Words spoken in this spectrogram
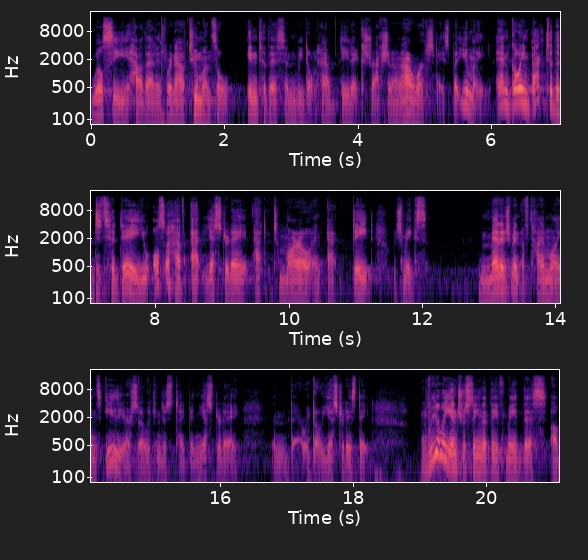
We'll see how that is. We're now two months into this and we don't have data extraction on our workspace, but you might. And going back to the today, you also have at yesterday, at tomorrow, and at date, which makes management of timelines easier. So we can just type in yesterday, and there we go, yesterday's date. Really interesting that they've made this a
